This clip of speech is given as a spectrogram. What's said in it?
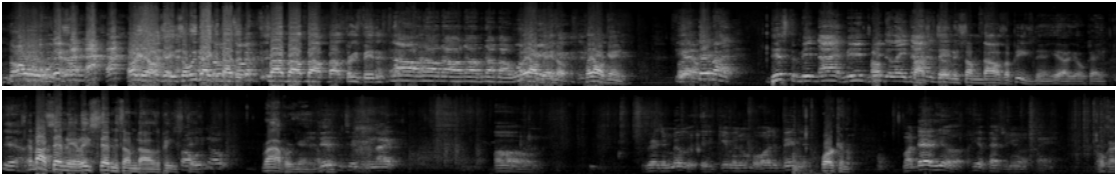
No. oh yeah. Okay. So we back So- about so- the, about about about, about three fifty. no, no, no, no, no, about one. Playoff game though. Playoff game. Yeah, think about it. This the mid mid mid to late About nineties. seventy something dollars a piece. Then yeah, yeah, okay. Yeah. About seventy, at least seventy something dollars a piece. so you ticket. know, Rivalry game. this particular night, um, Reggie Miller is giving them boy the business. Working them. My dad, he a he a Patrick Ewing fan. That's Okay.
